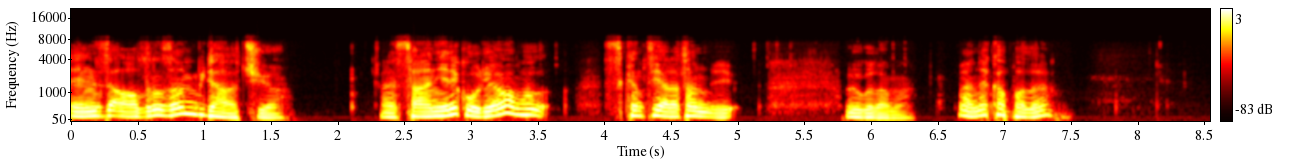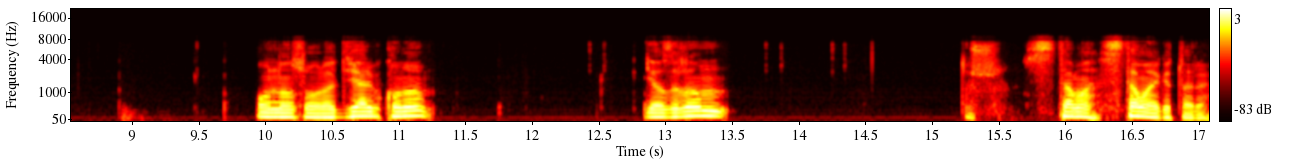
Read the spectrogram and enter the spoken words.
elinize aldığınız zaman bir daha açıyor. Yani saniyelik oluyor ama bu sıkıntı yaratan bir uygulama. Ben de kapalı. Ondan sonra diğer bir konu yazılım dur. Sistema, sistem aygıtları.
